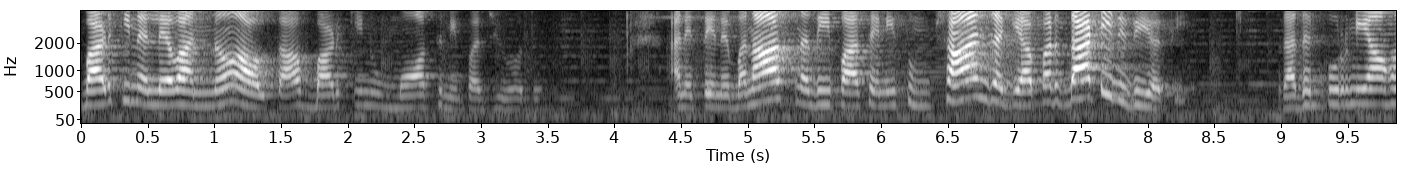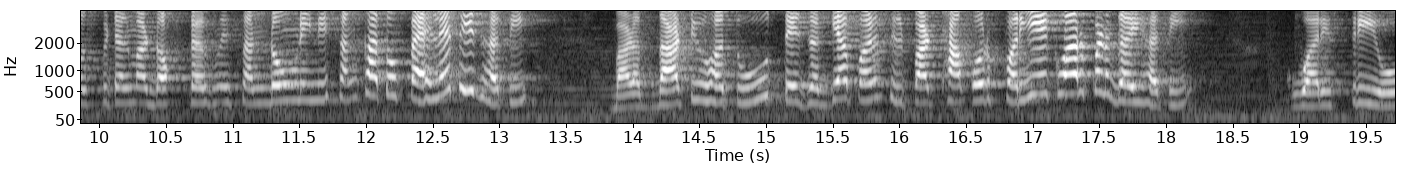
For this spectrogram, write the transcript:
બાળકીને લેવા ન આવતા બાળકીનું મોત નીપજ્યું હતું. અને તેને બનાસ નદી પાસેની સુમશાન જગ્યા પર દાટી દીધી હતી. રાધનપુરની આ હોસ્પિટલમાં ડોક્ટર્સની સંડોવણીની શંકા તો પહેલેથી જ હતી. બાળક દાટ્યું હતું, તે જગ્યા પર શિલ્પા ઠાકોર ફરી એકવાર પણ ગઈ હતી. કુંવારી સ્ત્રીઓ,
